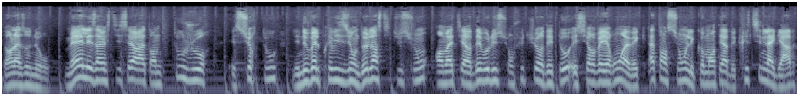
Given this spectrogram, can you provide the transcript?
dans la zone euro. Mais les investisseurs attendent toujours et surtout les nouvelles prévisions de l'institution en matière d'évolution future des taux et surveilleront avec attention les commentaires de Christine Lagarde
